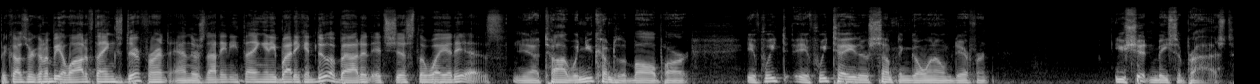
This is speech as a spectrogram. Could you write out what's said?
because there are going to be a lot of things different, and there's not anything anybody can do about it. It's just the way it is. Yeah, Todd, when you come to the ballpark, if we if we tell you there's something going on different, you shouldn't be surprised.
